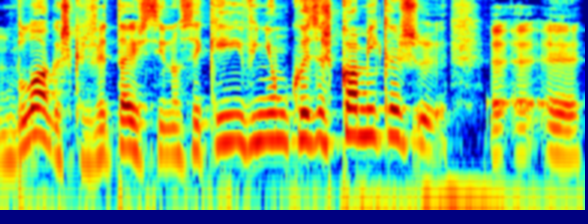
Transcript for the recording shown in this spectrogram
um blog, a escrever textos e não sei o quê, e vinham coisas cómicas. eh, eh,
